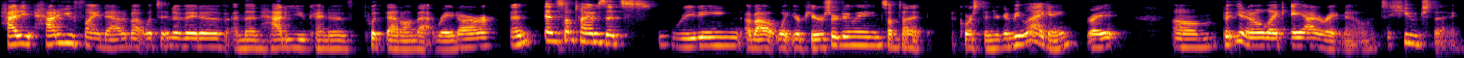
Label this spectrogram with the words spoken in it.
how do you how do you find out about what's innovative, and then how do you kind of put that on that radar? And and sometimes it's reading about what your peers are doing. Sometimes, of course, then you're going to be lagging, right? Um, but you know, like AI right now, it's a huge thing,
